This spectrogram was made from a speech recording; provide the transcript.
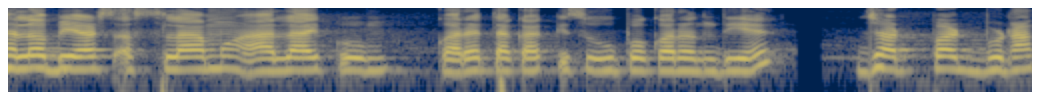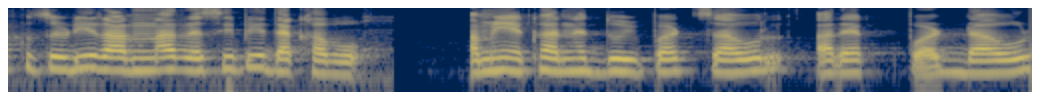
হ্যালো বিয়ার্স, আসসালামু আলাইকুম। ঘরে থাকা কিছু উপকরণ দিয়ে ঝটপট বোনা খিচুড়ি রান্নার রেসিপি দেখাবো। আমি এখানে দুই পাট চাউল আর এক পাট ডাউল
